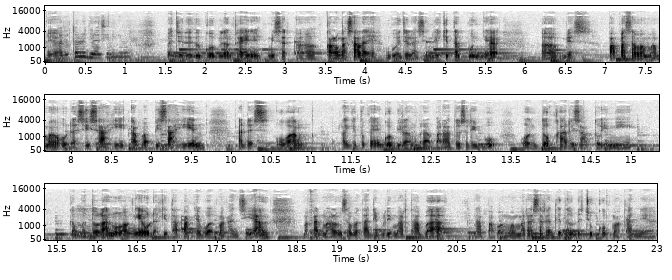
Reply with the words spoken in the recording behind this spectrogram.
ya. Waktu itu lu jelasinnya gimana? budget itu gue bilang kayaknya misal eh, kalau nggak salah ya gue jelasin dia kita punya eh, bias papa sama mama udah sisahi apa pisahin ada uang lagi tuh kayaknya gue bilang berapa ratus ribu untuk hari Sabtu ini. Kebetulan uangnya udah kita pakai buat makan siang makan malam sama tadi beli martabak. Nah papa mama rasakan kita udah cukup makannya.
